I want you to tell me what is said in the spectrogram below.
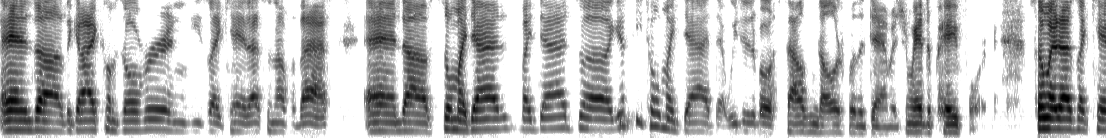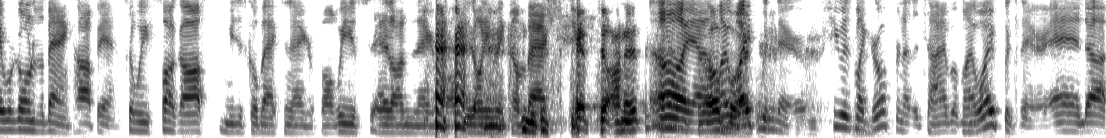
And uh, the guy comes over and he's like, "Hey, that's enough of that." And uh, so my dad, my dad, uh, I guess he told my dad that we did about a thousand dollars worth of damage and we had to pay for it. So my dad's like, "Okay, we're going to the bank. Hop in." So we fuck off. We just go back to Niagara Falls. We just head on to Niagara Falls. We don't even come back. skipped on it. Oh yeah, oh, my boy. wife was there. She was my girlfriend at the time, but my wife was there, and uh,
